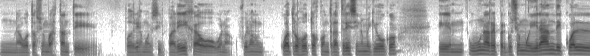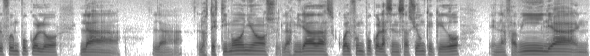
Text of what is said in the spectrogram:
una votación bastante, podríamos decir, pareja, o bueno, fueron cuatro votos contra tres, si no me equivoco, em, hubo una repercusión muy grande. ¿Cuál fue un poco los testimonios, las miradas? ¿Cuál fue un poco la sensación que quedó en la familia, en,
